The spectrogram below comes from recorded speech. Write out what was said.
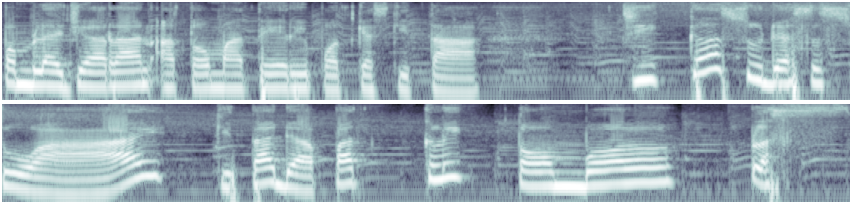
pembelajaran atau materi podcast kita. Jika sudah sesuai, kita dapat klik tombol plus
